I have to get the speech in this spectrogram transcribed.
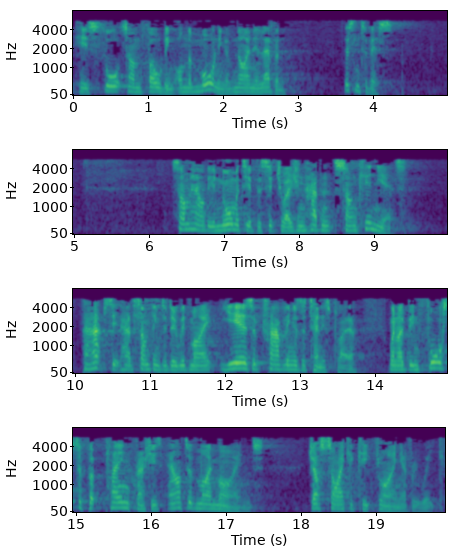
his thoughts unfolding on the morning of 9 11. Listen to this. Somehow the enormity of the situation hadn't sunk in yet. Perhaps it had something to do with my years of travelling as a tennis player, when I'd been forced to put plane crashes out of my mind just so I could keep flying every week.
